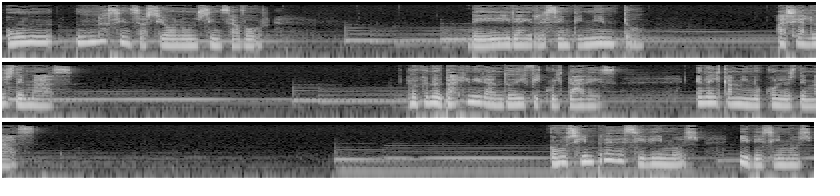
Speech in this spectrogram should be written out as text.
o una sensación, un sinsabor de ira y resentimiento hacia los demás, lo que nos va generando dificultades en el camino con los demás. Como siempre decidimos y decimos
